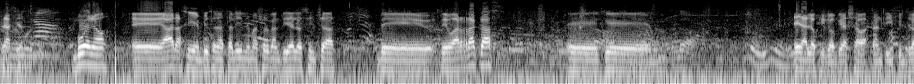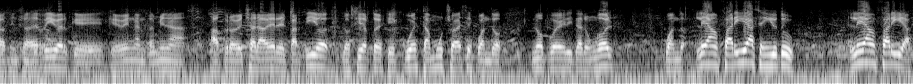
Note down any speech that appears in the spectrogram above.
Gracias. Chao. Bueno, eh, ahora sí empiezan a salir en mayor cantidad los hinchas de, de Barracas, eh, que era lógico que haya bastante infiltrados hinchas de River, que, que vengan también a, a aprovechar a ver el partido. Lo cierto es que cuesta mucho a veces cuando no puedes gritar un gol. Cuando lean Farías en YouTube, lean Farías.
